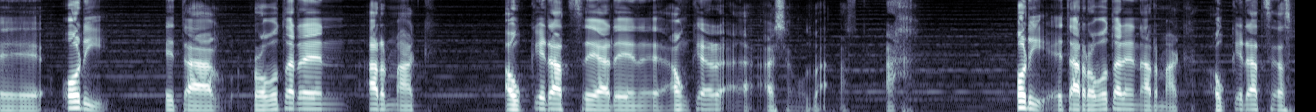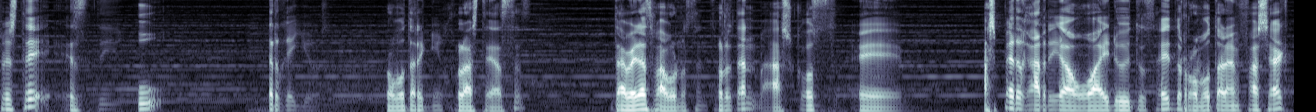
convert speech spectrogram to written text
e, hori eta robotaren armak aukeratzearen aukera, esango ba, ah, hori eta robotaren armak aukeratzeaz beste ez digu ergeio robotarekin jolasteaz, ez? Eta beraz, ba, bueno, zentzorretan, ba, askoz e, aspergarriagoa iruditu zait robotaren faseak,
